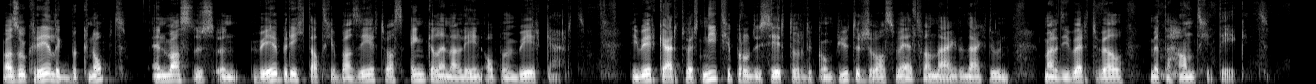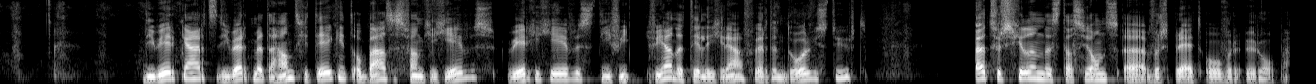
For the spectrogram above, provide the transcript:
was ook redelijk beknopt en was dus een weerbericht dat gebaseerd was enkel en alleen op een weerkaart. Die weerkaart werd niet geproduceerd door de computer zoals wij het vandaag de dag doen, maar die werd wel met de hand getekend. Die weerkaart die werd met de hand getekend op basis van gegevens, weergegevens, die via de telegraaf werden doorgestuurd uit verschillende stations uh, verspreid over Europa.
